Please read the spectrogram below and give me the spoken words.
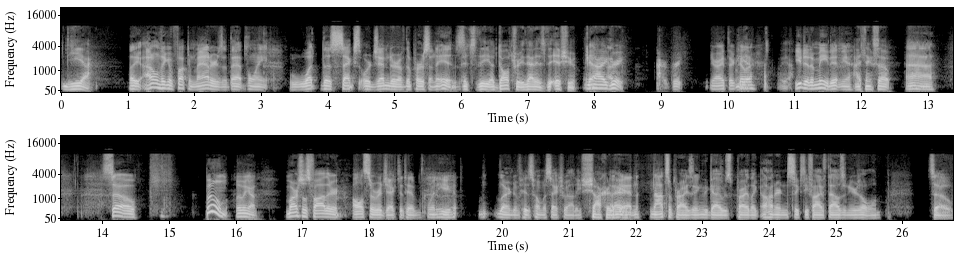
yeah, Like I don't think it fucking matters at that point what the sex or gender of the person is. it's the adultery that is the issue. Yeah, Yeah, I agree. I agree. You're right there, killer? Yeah. You did a me, didn't you? I think so. Uh-huh. So, boom. Moving on. Marshall's father also rejected him when he learned of his homosexuality. Shocker there. Again, not surprising. The guy was probably like 165,000 years old. So,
